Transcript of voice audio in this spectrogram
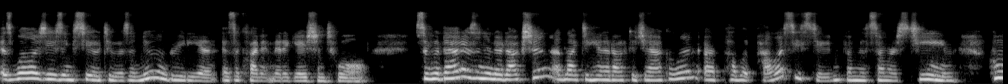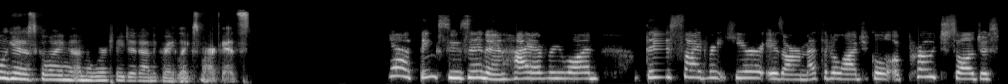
as well as using CO2 as a new ingredient as a climate mitigation tool. So, with that as an introduction, I'd like to hand it off to Jacqueline, our public policy student from the Summers team, who will get us going on the work they did on the Great Lakes markets. Yeah, thanks, Susan, and hi, everyone. This slide right here is our methodological approach. So I'll just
